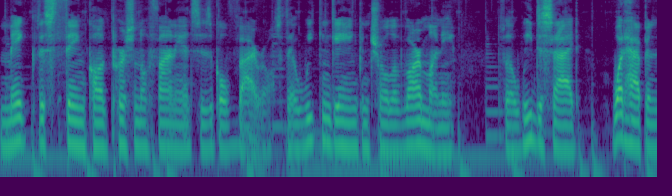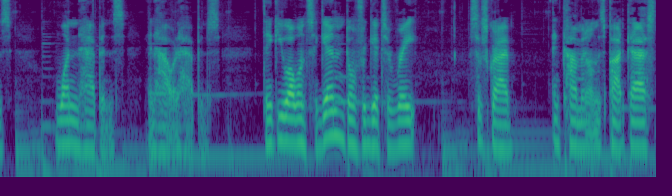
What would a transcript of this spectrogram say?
make this thing called personal finances go viral so that we can gain control of our money so that we decide what happens, when it happens and how it happens. Thank you all once again. Don't forget to rate, subscribe, and comment on this podcast.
